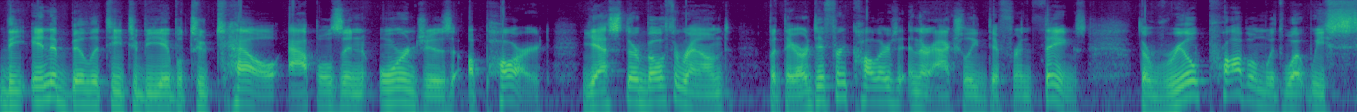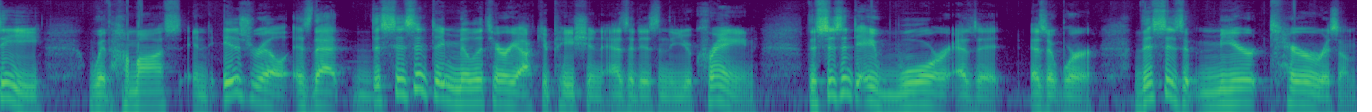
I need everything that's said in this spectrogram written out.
the inability to be able to tell apples and oranges apart. Yes, they're both round, but they are different colors and they're actually different things. The real problem with what we see with Hamas and Israel is that this isn't a military occupation as it is in the Ukraine. This isn't a war as it as it were. This is mere terrorism.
